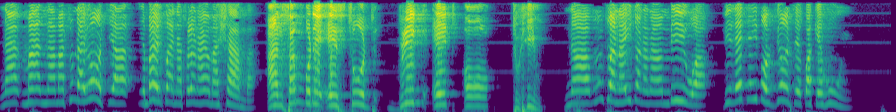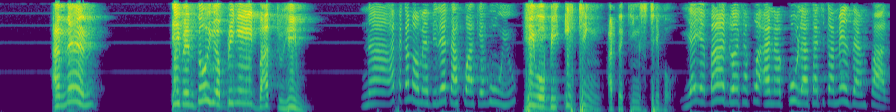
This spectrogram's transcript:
na, ma, na matunda yote ambayo ilikuwa yanatolewa na hayo mashamba And somebody is told, Bring it all to him. na mtu anaitwa na anaambiwa vilete hivyo vyote kwake huyu And then, even though you are bringing it back to him, na hata kama umevileta kwake huyu he will be eating at the king's table. yeye bado atakuwa anakula katika meza ya mfalme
